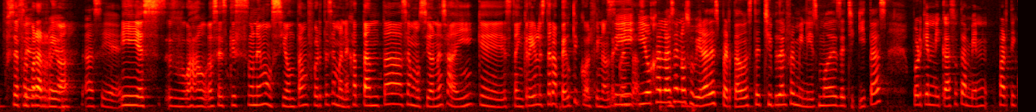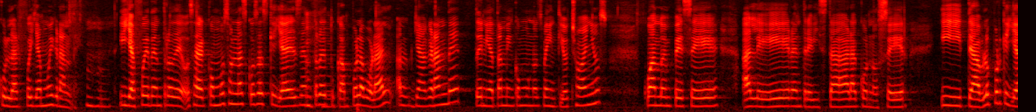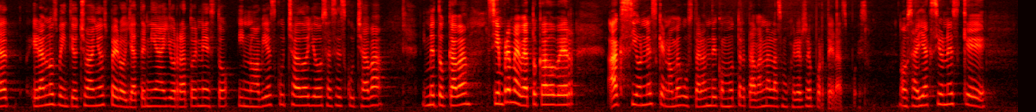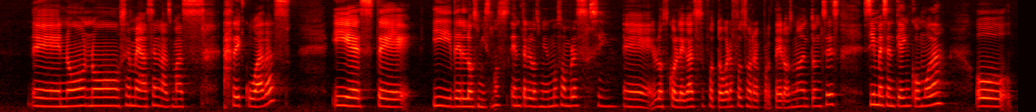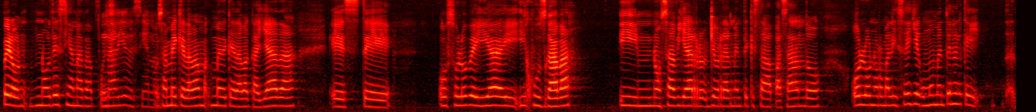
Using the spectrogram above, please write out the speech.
se fue para arriba. Así es. Y es, wow, o sea, es que es una emoción tan fuerte, se maneja tantas emociones ahí que está increíble, es terapéutico al final de cuentas. Sí, y ojalá se nos hubiera despertado este chip del feminismo desde chiquitas, porque en mi caso también particular fue ya muy grande. Y ya fue dentro de, o sea, cómo son las cosas que ya es dentro de tu campo laboral, ya grande, tenía también como unos 28 años cuando empecé a leer, a entrevistar, a conocer y te hablo porque ya eran los 28 años, pero ya tenía yo rato en esto y no había escuchado yo, o sea, se escuchaba y me tocaba, siempre me había tocado ver acciones que no me gustaran de cómo trataban a las mujeres reporteras, pues. O sea, hay acciones que eh, no, no se me hacen las más adecuadas y este y de los mismos, entre los mismos hombres, eh, los colegas fotógrafos o reporteros, ¿no? Entonces, sí me sentía incómoda, o, pero no decía nada, pues. Nadie decía nada. O sea, me quedaba, me quedaba callada, este, o solo veía y, y juzgaba y no sabía yo realmente qué estaba pasando, o lo normalicé. Llegó un momento en el que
